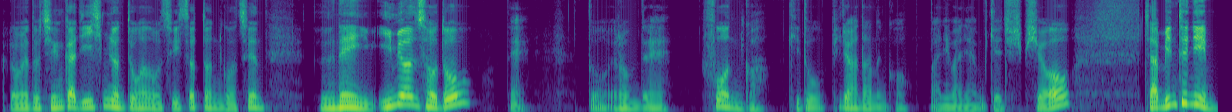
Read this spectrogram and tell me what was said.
그럼에도 지금까지 20년 동안 올 수 있었던 것은 은혜이면서도 네. 또 여러분들의 후원과 기도 필요하다는 거 많이 많이 함께 해 주십시오. 자, 민트님,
